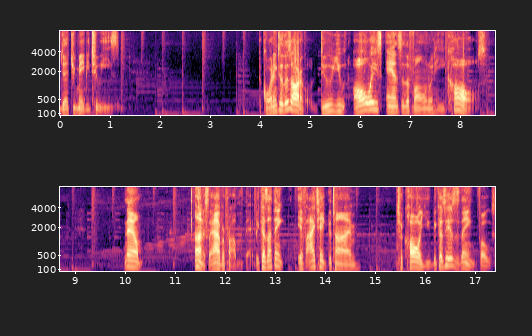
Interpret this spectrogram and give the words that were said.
that you may be too easy. According to this article, do you always answer the phone when he calls? Now, honestly, I have a problem with that because I think if I take the time to call you, because here's the thing, folks,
